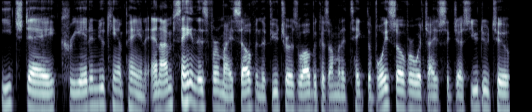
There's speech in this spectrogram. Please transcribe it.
each day create a new campaign. And i'm saying this for myself in the future as well because i'm going to take the voiceover which i suggest you do too.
